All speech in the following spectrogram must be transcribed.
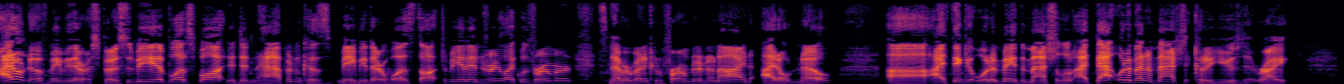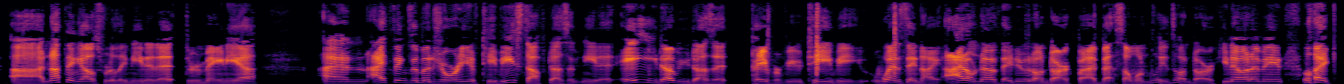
I don't know if maybe there was supposed to be a blood spot and it didn't happen because maybe there was thought to be an injury, like was rumored. It's never been confirmed or denied. I don't know. Uh, I think it would have made the match a little. I, that would have been a match that could have used it, right? Uh, nothing else really needed it through Mania. And I think the majority of TV stuff doesn't need it. AEW does it pay per view, TV, Wednesday night. I don't know if they do it on Dark, but I bet someone bleeds on Dark. You know what I mean? Like,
